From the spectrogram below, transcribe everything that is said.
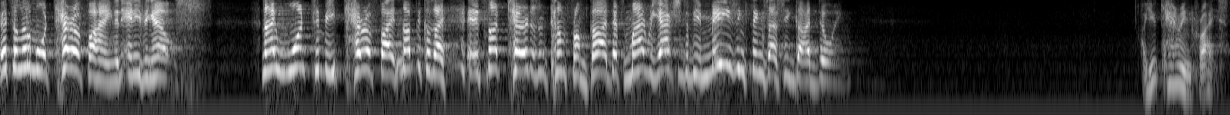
It's a little more terrifying than anything else. And I want to be terrified, not because I, it's not terror doesn't come from God. That's my reaction to the amazing things I see God doing. Are you carrying Christ?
